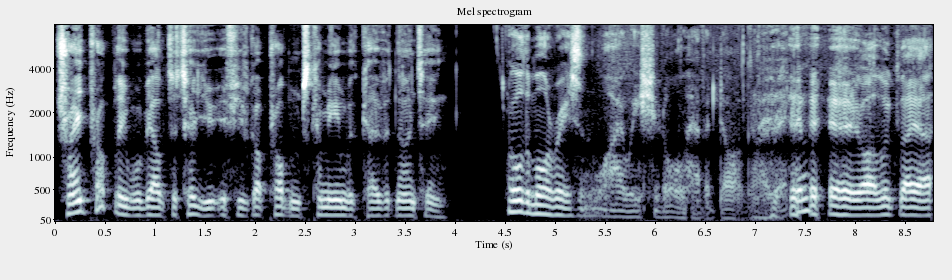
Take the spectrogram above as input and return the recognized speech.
trained properly, will be able to tell you if you've got problems coming in with COVID 19. All the more reason why we should all have a dog, I reckon. oh, look, they are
